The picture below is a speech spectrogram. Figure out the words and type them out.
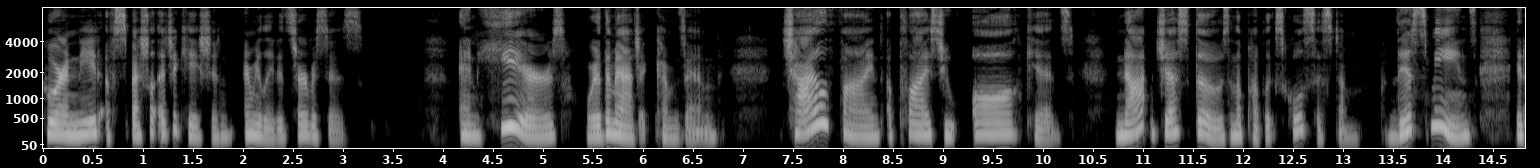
who are in need of special education and related services. And here's where the magic comes in. Child Find applies to all kids, not just those in the public school system. This means it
